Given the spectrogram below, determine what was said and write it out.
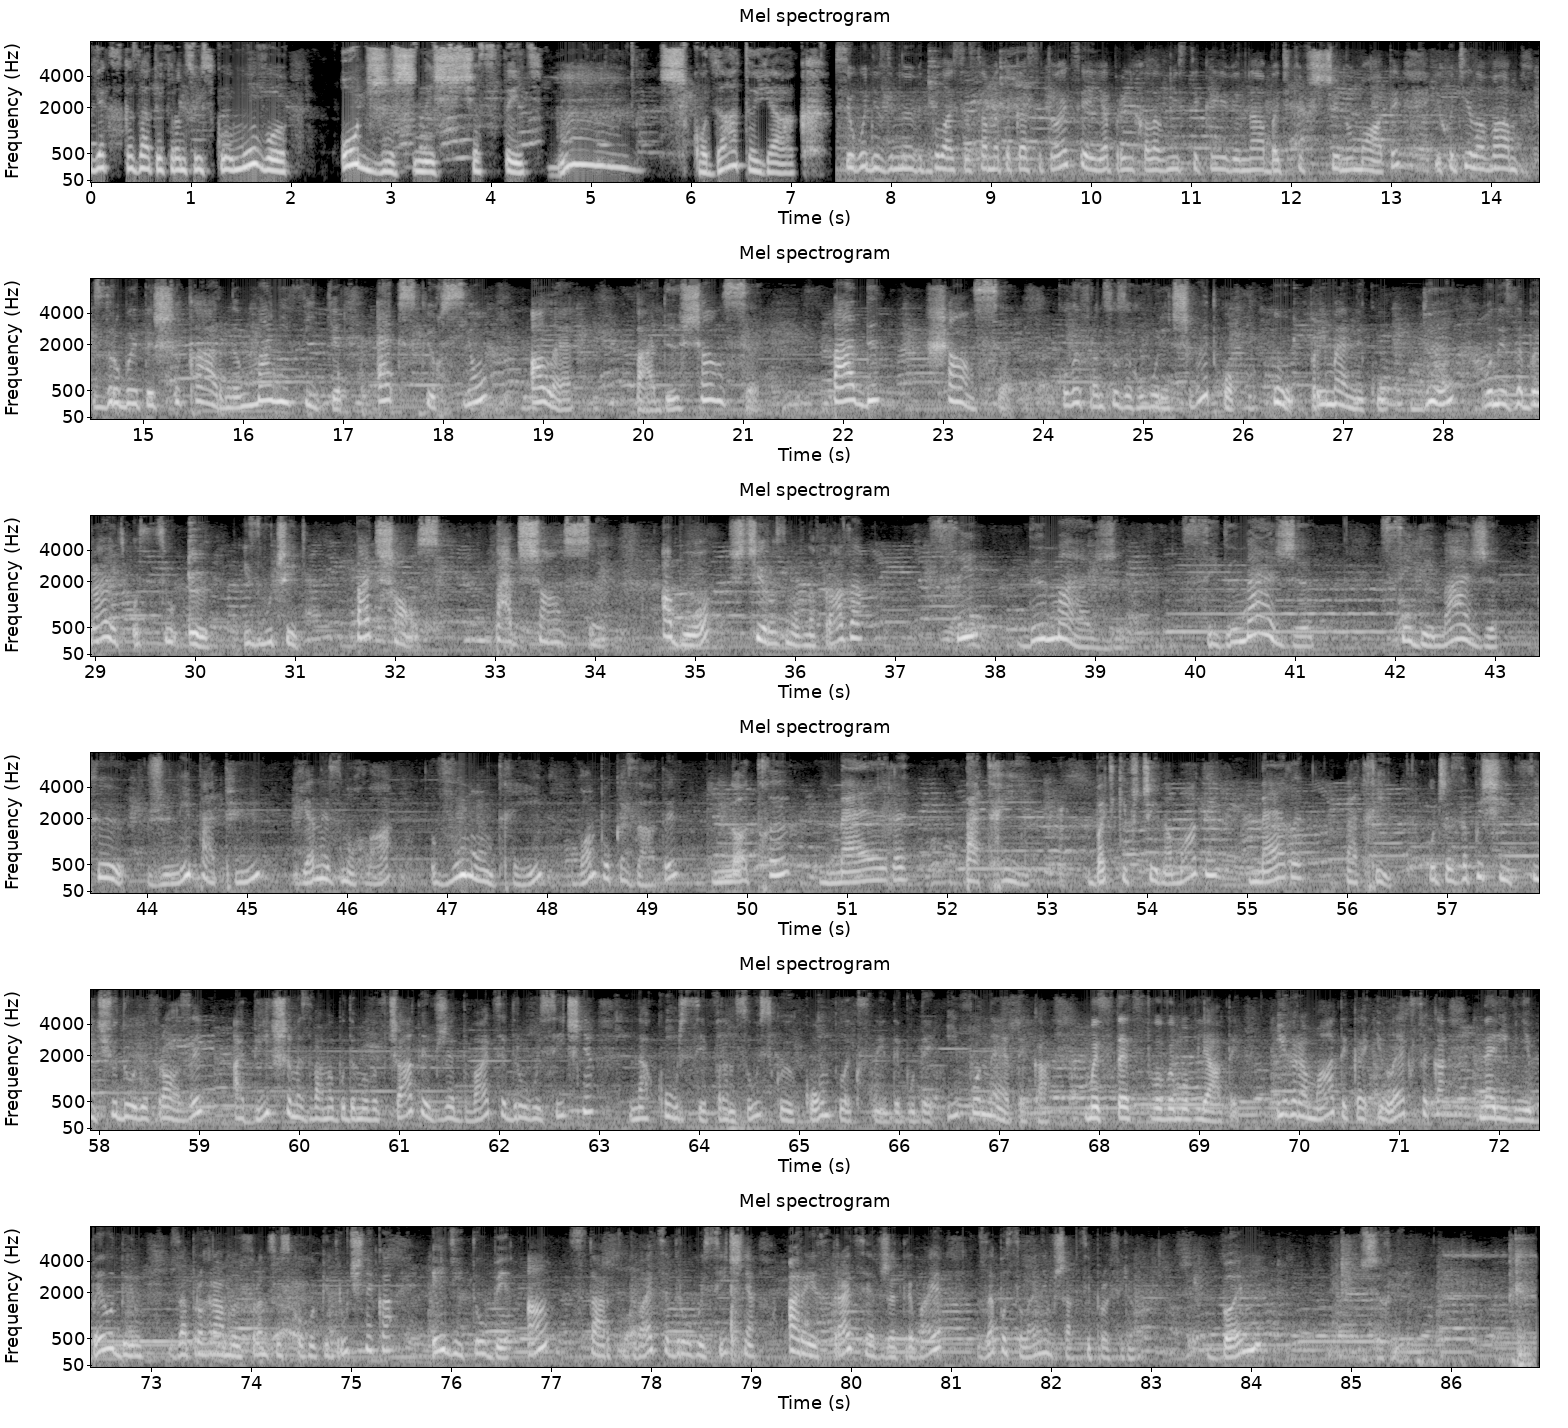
як сказати французькою мовою, отже ж не щастить. М, Шкода то як. Сьогодні зі мною відбулася саме така ситуація. Я приїхала в місті Києві на батьківщину мати і хотіла вам зробити шикарну, маніфіке екскурсіон, але pas de chance. Pas de chance. Коли французи говорять швидко, у прийменнику de вони забирають ось цю е і звучить pas de chance, pas de chance. Або ще розмовна фраза C'est dommage. C'est dommage. C'est dommage que je n'ai pas pu, я не змогла vous montrer, вам показати notre mère patrie. Батьківщина мати mère patrie. Отже, запишіть ці чудові фрази, а більше ми з вами будемо вивчати вже 22 січня на курсі французької комплексний, де буде і фонетика, мистецтво вимовляти, і граматика, і лексика на рівні B1 за програмою французького підручника Едіто B1, старт 22 січня, а реєстрація вже триває за посиланням в шапці профілю. Бен journée!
